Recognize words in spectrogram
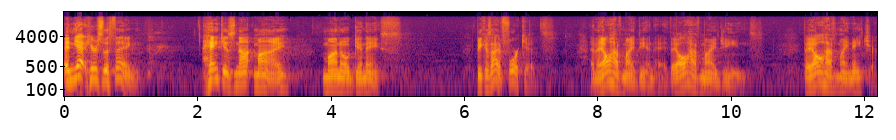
and yet, here's the thing Hank is not my monogenes because I have four kids, and they all have my DNA, they all have my genes, they all have my nature.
